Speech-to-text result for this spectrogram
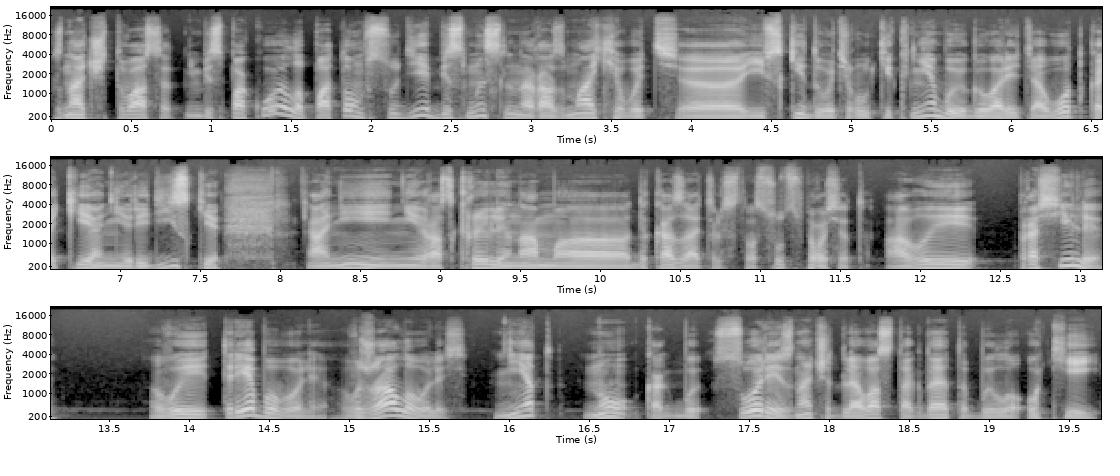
значит, вас это не беспокоило, потом в суде бессмысленно размахивать э, и вскидывать руки к небу и говорить, а вот какие они редиски, они не раскрыли нам э, доказательства. Суд спросит, а вы просили? Вы требовали, вы жаловались? Нет? Ну, как бы, сори, значит, для вас тогда это было окей.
